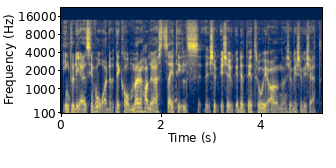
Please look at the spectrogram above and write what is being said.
inkluderad i sin vård. Det kommer ha löst sig tills 2020, det, det tror tror jag, 2021.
